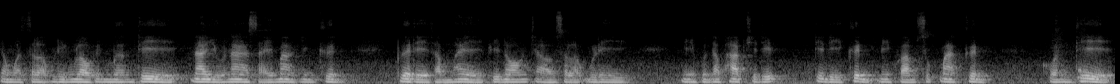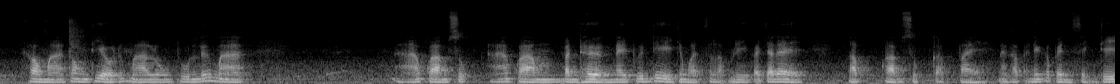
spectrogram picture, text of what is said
จังหวัดสระบุรีของเราเป็นเมืองที่น่าอยู่น่าอาศัยมากยิ่งขึ้น เพื่อที่จะทำให้พี่น้องชาวสระบุรี มีคุณภาพชีวิต ที่ดีขึ้น มีความสุขมากขึ้น คนที่เข้ามาท่องเที่ยวหรือมาลงทุนหรือมา หาความสุขหาความบันเทิงในพื้นที่จังหวัดสระบุรีก็จะได้รับความสุขกลับไปนะครับ อันนี้ก็เป็นสิ่งที่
